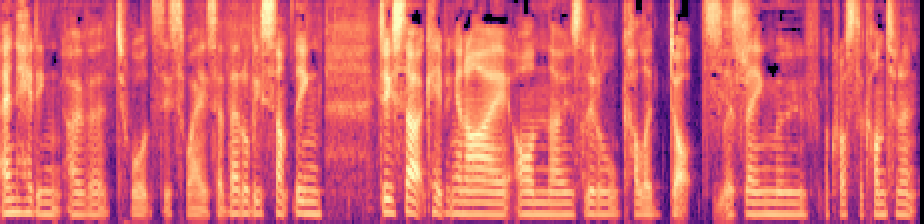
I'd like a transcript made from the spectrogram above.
and heading over towards this way. So that'll be something. Do start keeping an eye on those little coloured dots Yes. as they move across the continent.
